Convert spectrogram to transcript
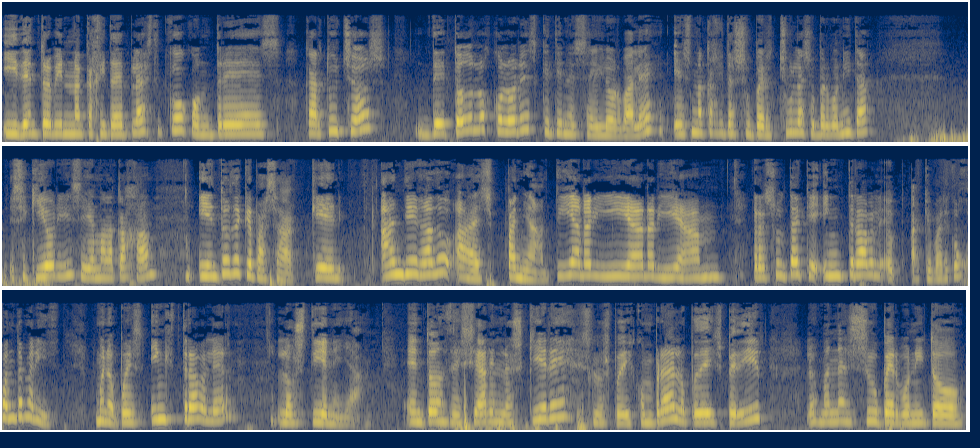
y dentro viene una cajita de plástico con tres cartuchos de todos los colores que tiene Sailor, ¿vale? Es una cajita súper chula, súper bonita. Sikiori se llama la caja. Y entonces, ¿qué pasa? Que han llegado a España. Resulta que Ink Traveler... ¿A que parezco Juan Tamariz? Bueno, pues Ink Traveler los tiene ya. Entonces, si alguien los quiere, los podéis comprar, los podéis pedir. Los mandan súper bonito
